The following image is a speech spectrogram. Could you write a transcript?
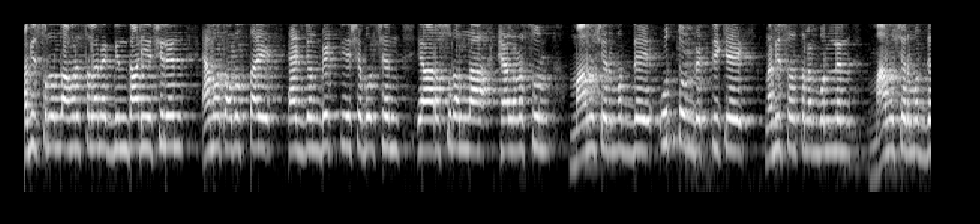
নবী সাল্লাহ সাল্লাম একদিন দাঁড়িয়েছিলেন, এমত অবস্থায় একজন ব্যক্তি এসে বলছেন, ইয়া রসুলাল্লাহ হেল রসুল, মানুষের মধ্যে উত্তম ব্যক্তিকে নবী সাল্লাম বললেন, মানুষের মধ্যে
